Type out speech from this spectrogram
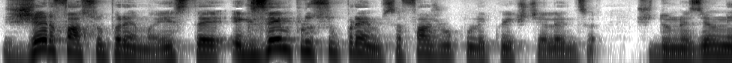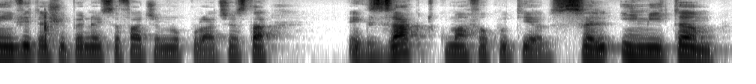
jerfa supremă, este exemplu suprem să faci lucrurile cu excelență. Și Dumnezeu ne invită și pe noi să facem lucrul acesta exact cum a făcut El, să-L imităm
